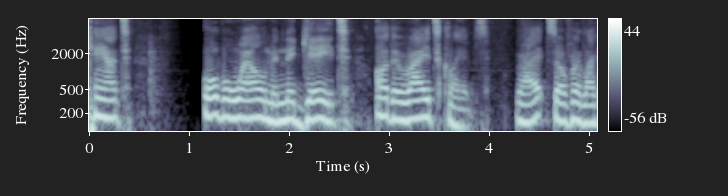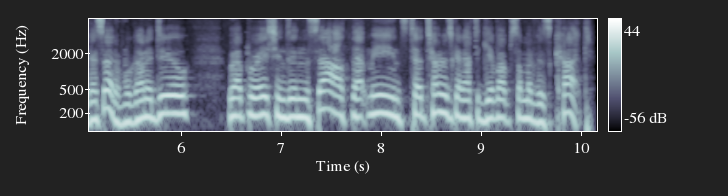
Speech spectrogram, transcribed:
can't overwhelm and negate other rights claims, right? So, for like I said, if we're going to do reparations in the South, that means Ted Turner's going to have to give up some of his cut.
